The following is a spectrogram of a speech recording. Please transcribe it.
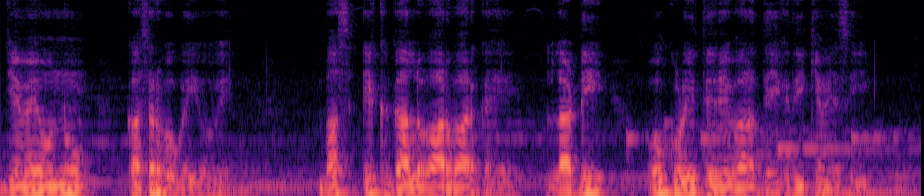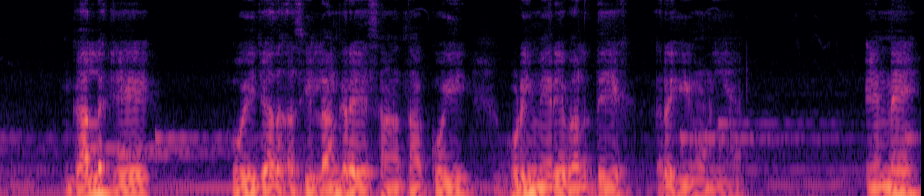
ਜਿਵੇਂ ਉਹਨੂੰ ਕਸਰ ਹੋ ਗਈ ਹੋਵੇ। ਬਸ ਇੱਕ ਗੱਲ ਵਾਰ-ਵਾਰ ਕਹੇ, ਲਾਡੀ ਉਹ ਕੁੜੀ ਤੇਰੇ ਵੱਲ ਦੇਖਦੀ ਕਿਵੇਂ ਸੀ? ਗੱਲ ਇਹ ਹੋਈ ਜਦ ਅਸੀਂ ਲੰਘ ਰਹੇ ਸਾਂ ਤਾਂ ਕੋਈ ਕੁੜੀ ਮੇਰੇ ਵੱਲ ਦੇਖ ਰਹੀ ਹੋਣੀ ਹੈ। ਇਹਨੇ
